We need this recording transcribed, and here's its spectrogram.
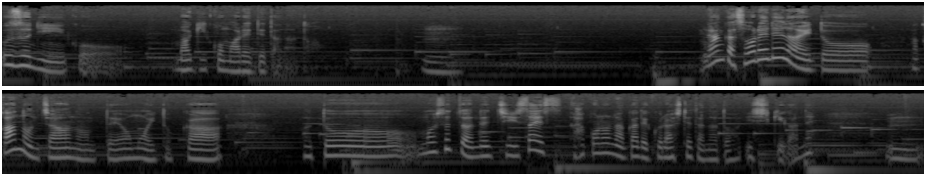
渦にこう巻き込まれてたなと、うん、なんかそれでないとあかんのんちゃうのって思いとかあともう一つはね小さい箱の中で暮らしてたなと意識がね、うん、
